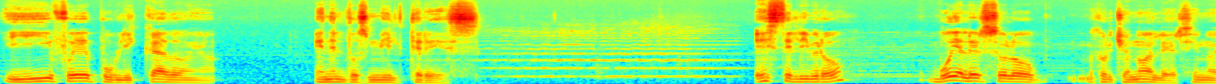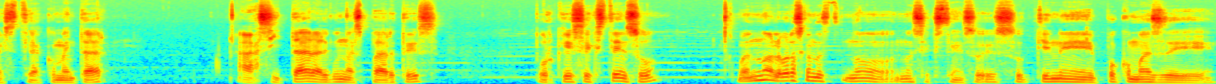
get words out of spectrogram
y fue publicado en el 2003. Este libro voy a leer solo, mejor dicho, no a leer, sino este, a comentar, a citar algunas partes, porque es extenso. Bueno, no, la verdad es que no, no, es extenso, eso tiene poco más de,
